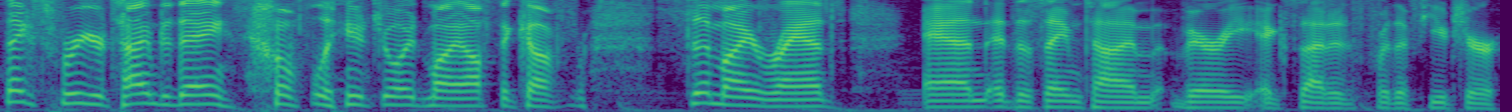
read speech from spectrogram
thanks for your time today. Hopefully, you enjoyed my off the cuff semi rant, and at the same time, very excited for the future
